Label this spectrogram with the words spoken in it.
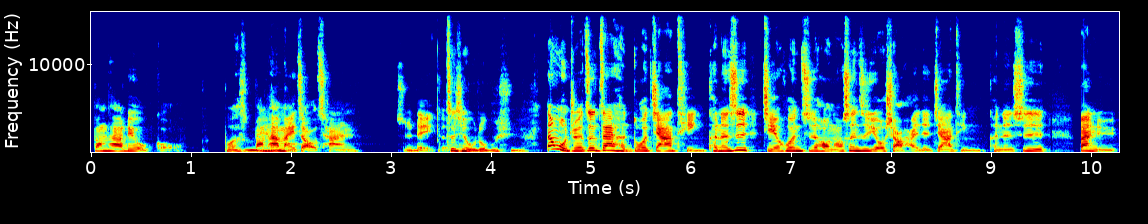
帮他遛狗，帮他买早餐之类的，这些我都不需要。但我觉得这在很多家庭，可能是结婚之后，然后甚至有小孩的家庭，可能是伴侣。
